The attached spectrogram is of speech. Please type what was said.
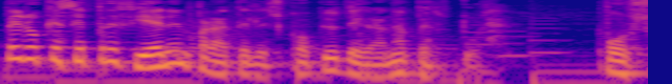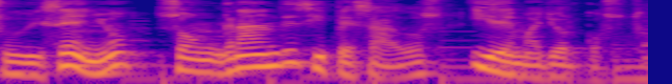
pero que se prefieren para telescopios de gran apertura. Por su diseño son grandes y pesados y de mayor costo.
